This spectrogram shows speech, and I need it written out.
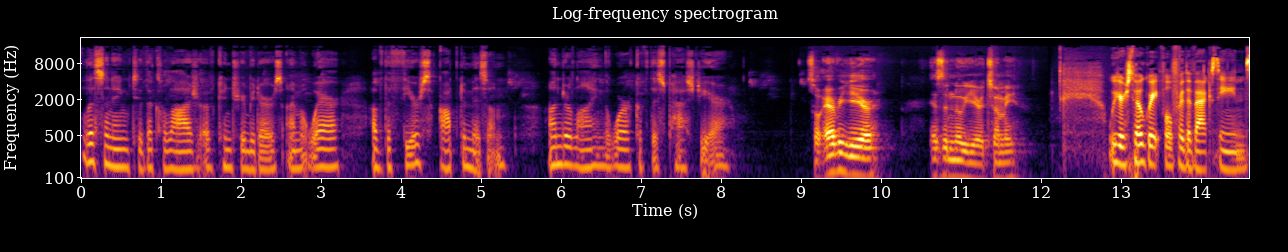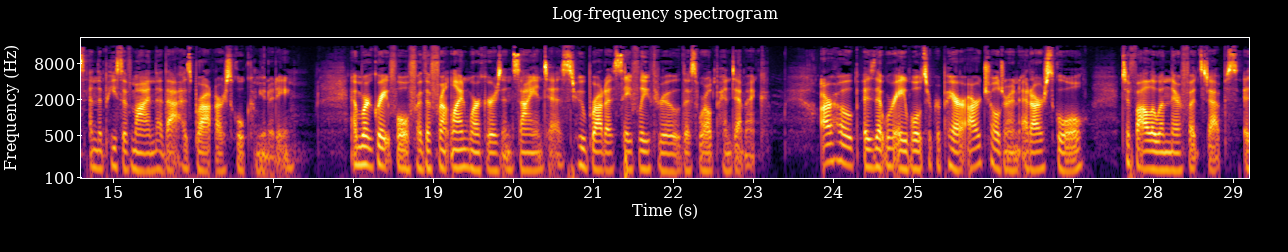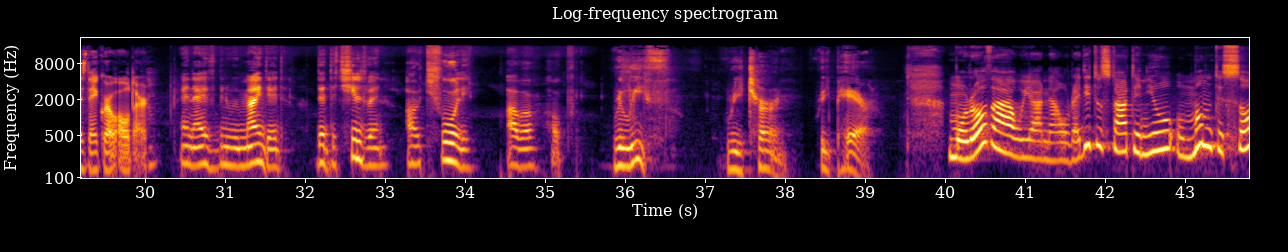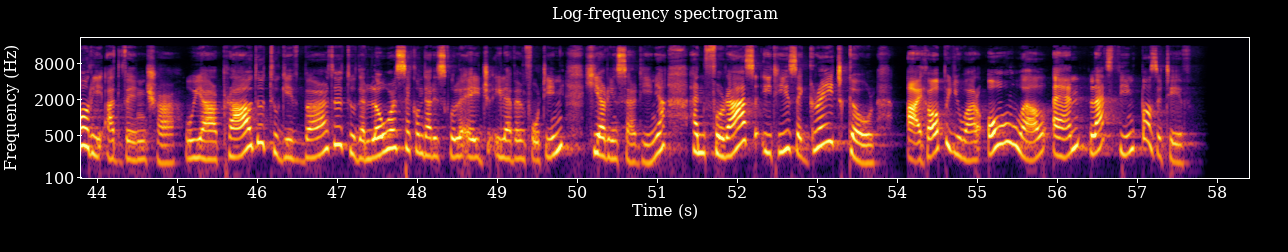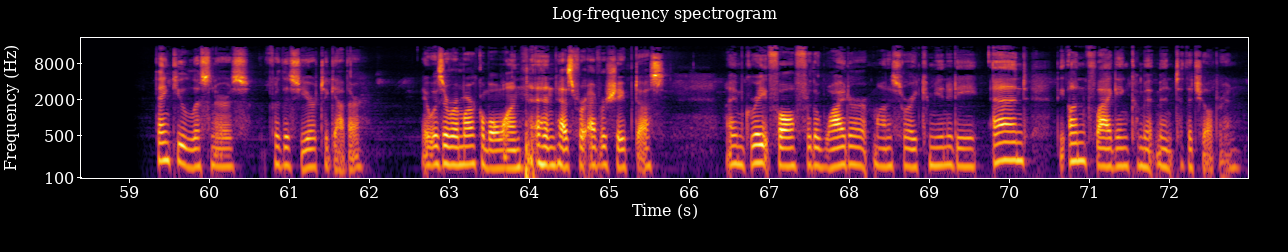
Listening to the collage of contributors, I'm aware of the fierce optimism underlying the work of this past year. So every year is a new year to me. We are so grateful for the vaccines and the peace of mind that that has brought our school community. And we're grateful for the frontline workers and scientists who brought us safely through this world pandemic. Our hope is that we're able to prepare our children at our school to follow in their footsteps as they grow older. And I've been reminded that the children are truly our hope. Relief, return, repair. Moreover, we are now ready to start a new Montessori adventure. We are proud to give birth to the lower secondary school age 11 14 here in Sardinia, and for us, it is a great goal. I hope you are all well and let's think positive. Thank you, listeners, for this year together. It was a remarkable one and has forever shaped us. I am grateful for the wider Montessori community and the unflagging commitment to the children.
